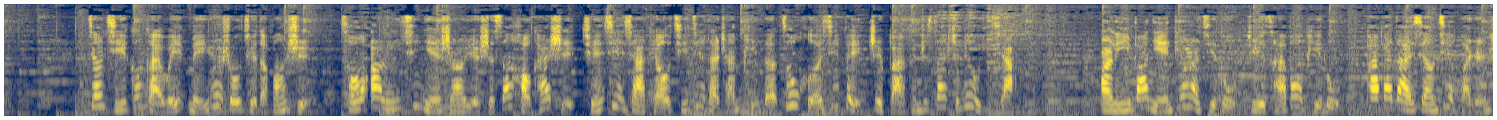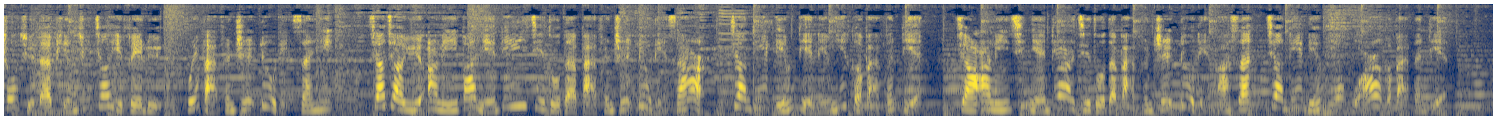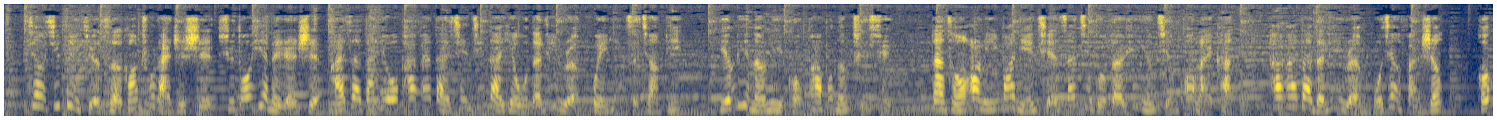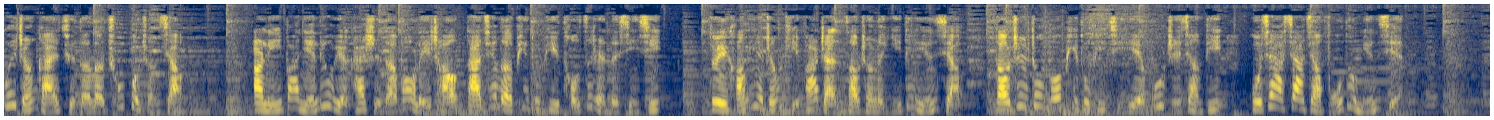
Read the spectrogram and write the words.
将其更改为每月收取的方式。从二零一七年十二月十三号开始，全线下调其借贷产品的综合息费至百分之三十六以下。二零一八年第二季度，据财报披露，拍拍贷向借款人收取的平均交易费率为百分之六点三一，相较于二零一八年第一季度的百分之六点三二，降低零点零一个百分点，较二零一七年第二季度的百分之六点八三降低零点五二个百分点。降息费决策刚出来之时，许多业内人士还在担忧拍拍贷现金贷业务的利润会因此降低，盈利能力恐怕不能持续。但从二零一八年前三季度的运营情况来看，拍拍贷的利润不降反升，合规整改取得了初步成效。二零一八年六月开始的暴雷潮打击了 P2P 投资人的信心，对行业整体发展造成了一定影响，导致众多 P2P 企业估值降低，股价下降幅度明显。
